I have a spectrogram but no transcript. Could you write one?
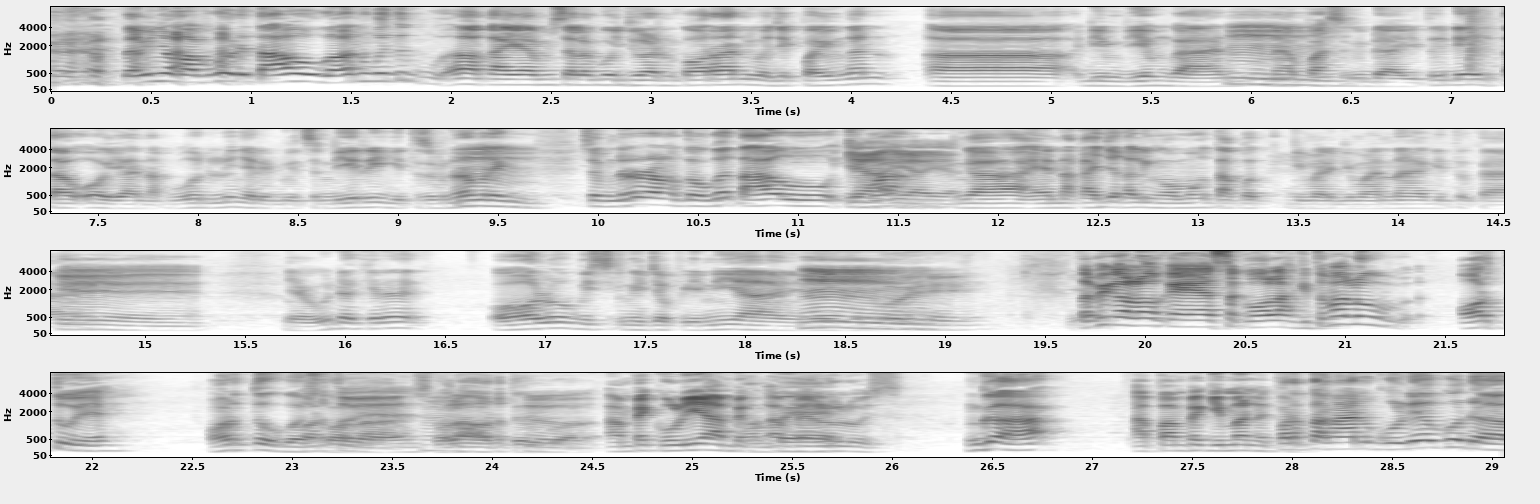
Tapi nyokap gue udah tahu kan gue tuh uh, kayak misalnya gue jualan koran, gue ojek payung kan uh, diem-diem kan. Hmm. Nah pas udah itu dia udah tahu oh ya anak gue dulu nyari duit sendiri gitu. Sebenarnya Hmm. mereka sebenarnya orang tua gue tahu, Ya, cuma ya, ya. nggak enak aja kali ngomong takut gimana gimana gitu kan. Iya, iya, iya. Ya udah kira oh lu bisa ngejob ini ya. Hmm. gitu. Tapi kalau kayak sekolah gitu mah lu ortu ya. Ortu gue Ortu sekolah, ya. sekolah ortu gue. Sampai kuliah, sampai Sampai- lulus. Enggak, Apa sampai gimana? tuh? pertengahan kuliah gue udah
